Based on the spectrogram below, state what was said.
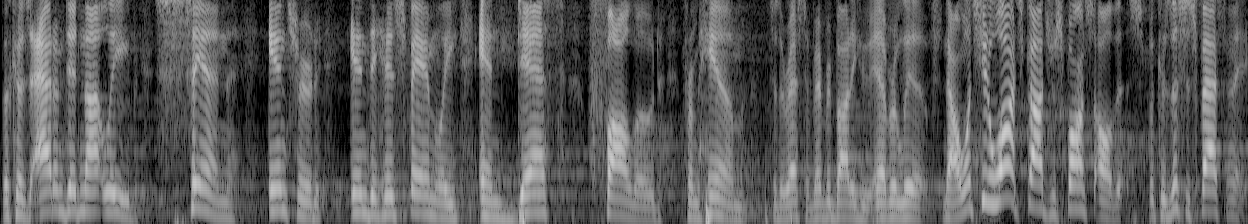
because Adam did not leave, sin entered into his family and death followed from him to the rest of everybody who ever lived. Now, I want you to watch God's response to all this because this is fascinating.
